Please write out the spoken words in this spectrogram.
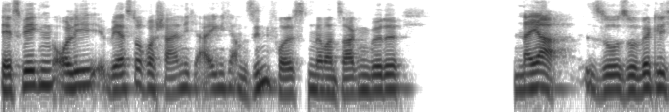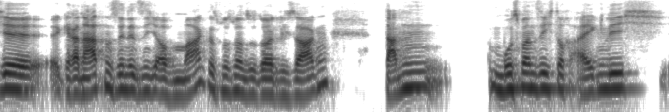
Deswegen, Olli, wäre es doch wahrscheinlich eigentlich am sinnvollsten, wenn man sagen würde, naja, so, so wirkliche Granaten sind jetzt nicht auf dem Markt, das muss man so deutlich sagen. Dann muss man sich doch eigentlich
